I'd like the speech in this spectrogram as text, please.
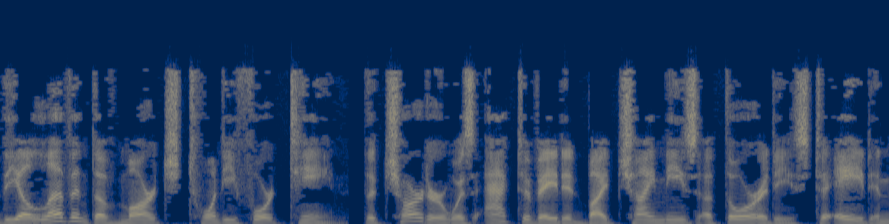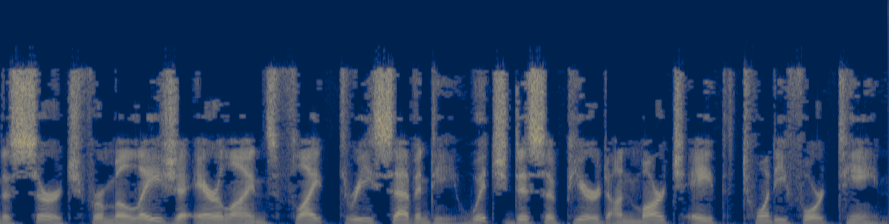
The 11th of March 2014, the charter was activated by Chinese authorities to aid in the search for Malaysia Airlines Flight 370 which disappeared on March 8, 2014,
